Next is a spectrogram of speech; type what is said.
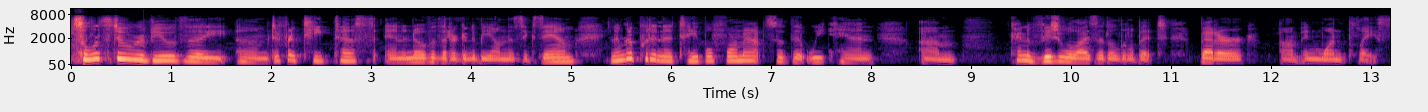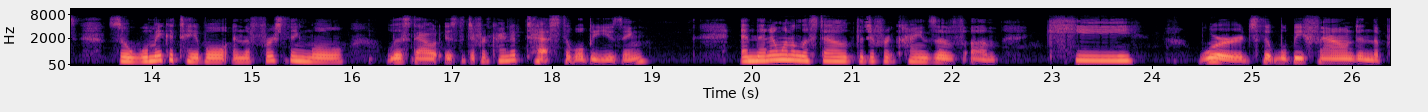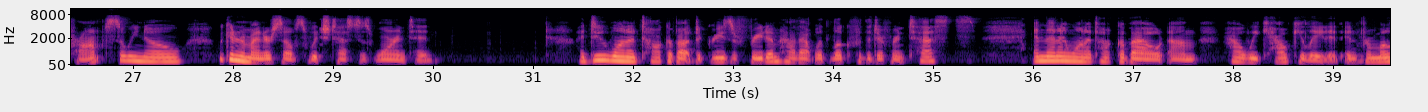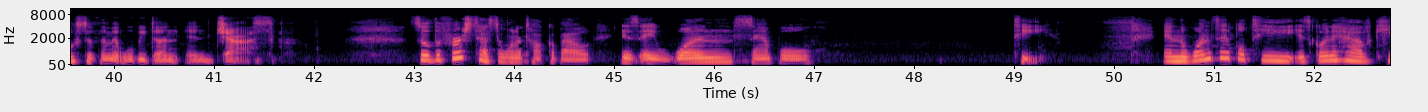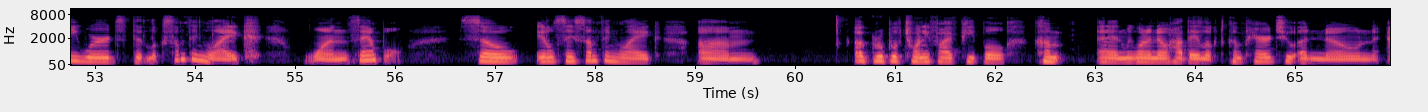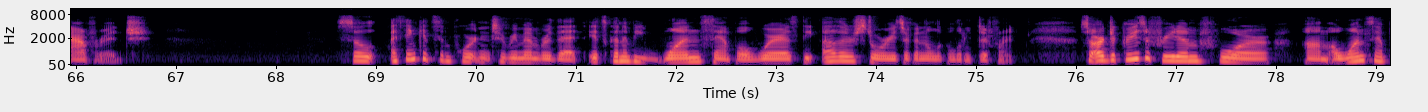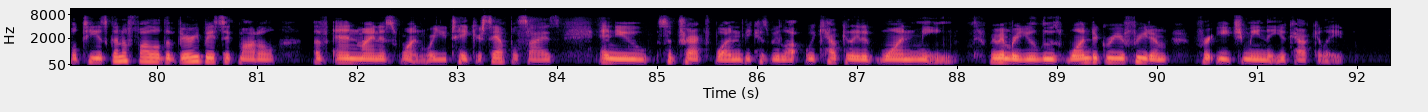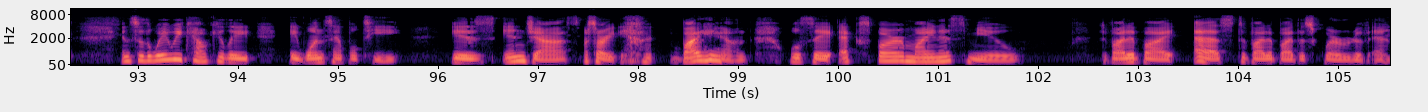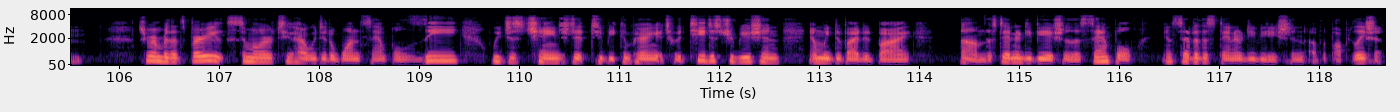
So let's do a review of the um, different t-tests and ANOVA that are going to be on this exam. And I'm going to put it in a table format so that we can um, kind of visualize it a little bit better um, in one place. So we'll make a table and the first thing we'll list out is the different kind of tests that we'll be using. And then I want to list out the different kinds of um, key words that will be found in the prompt so we know we can remind ourselves which test is warranted. I do want to talk about degrees of freedom, how that would look for the different tests. And then I want to talk about um, how we calculate it. And for most of them, it will be done in JASP. So the first test I want to talk about is a one sample T. And the one sample T is going to have keywords that look something like one sample. So it'll say something like um, a group of 25 people come and we want to know how they looked compared to a known average. So I think it's important to remember that it's going to be one sample, whereas the other stories are going to look a little different. So our degrees of freedom for um, a one sample t is going to follow the very basic model of n minus 1, where you take your sample size and you subtract 1 because we, we calculated one mean. Remember, you lose one degree of freedom for each mean that you calculate. And so the way we calculate a one sample t is in JAS, sorry, by hand, we'll say x bar minus mu divided by s divided by the square root of n. So remember, that's very similar to how we did a one sample z. We just changed it to be comparing it to a t-distribution, and we divided by um, the standard deviation of the sample instead of the standard deviation of the population.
